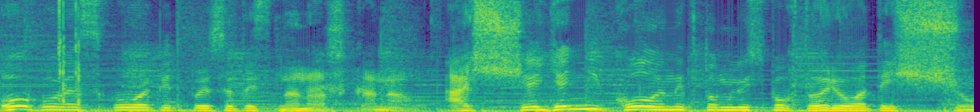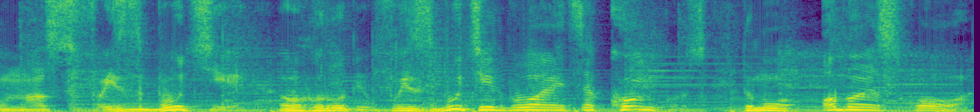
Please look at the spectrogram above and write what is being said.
обов'язково підписуйтесь на наш канал. А ще я ніколи не втомлюсь повторювати, що у нас в Фейсбуці в групі в Фейсбуці відбувається конкурс, тому обов'язково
